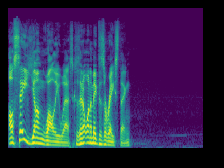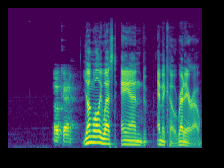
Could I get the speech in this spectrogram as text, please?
I'll say young Wally West because I don't want to make this a race thing. okay. Young Wally West and Emiko, Red Arrow.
